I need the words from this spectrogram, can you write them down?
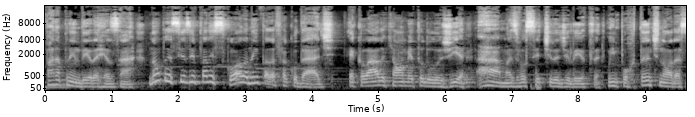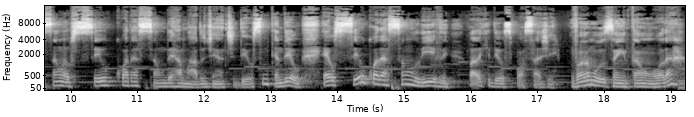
para aprender a rezar. Não precisa ir para a escola nem para a faculdade. É claro que há uma metodologia, ah, mas você tira de letra. O importante na oração é o seu coração derramado diante de Deus, entendeu? É o seu coração livre para que Deus possa agir. Vamos então orar?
